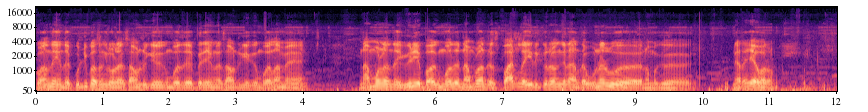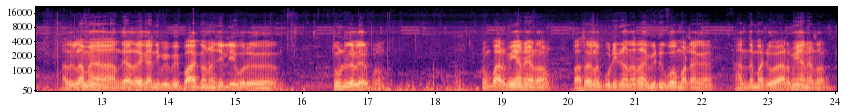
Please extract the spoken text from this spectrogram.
குழந்தைங்க இந்த குட்டி பசங்களோட சவுண்டு கேட்கும்போது பெரியவங்க சவுண்டு கேட்கும்போது எல்லாமே நம்மளும் அந்த வீடியோ பார்க்கும்போது நம்மளும் அந்த ஸ்பாட்டில் இருக்கிறோங்கிற அந்த உணர்வு நமக்கு நிறைய வரும். அதுவும் இல்லாமல் அந்த இடத்துல கண்டிப்பாக போய் பார்க்கணும்னு சொல்லி ஒரு தூண்டுதல் ஏற்படும். ரொம்ப அருமையான இடம். பசங்களை கூட்டிகிட்டு வந்தோன்னா வீட்டுக்கு போக மாட்டாங்க. அந்த மாதிரி ஒரு அருமையான இடம்.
